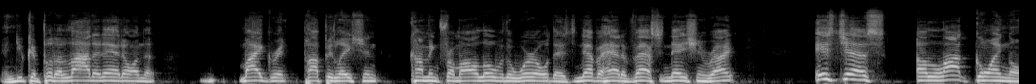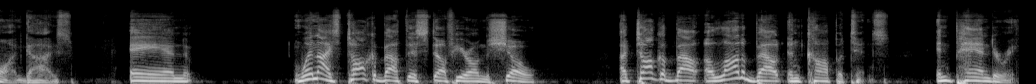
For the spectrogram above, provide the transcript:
And you can put a lot of that on the migrant population coming from all over the world that's never had a vaccination, right? It's just a lot going on, guys. And when I talk about this stuff here on the show, I talk about a lot about incompetence and pandering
